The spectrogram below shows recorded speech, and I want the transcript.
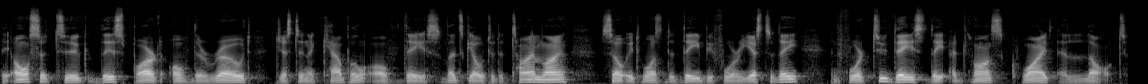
They also took this part of the road just in a couple of days. Let's go to the timeline. So it was the day before yesterday, and for two days they advanced quite a lot.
